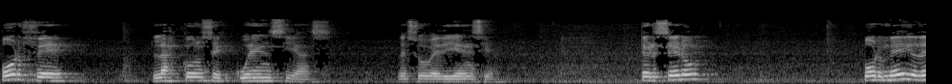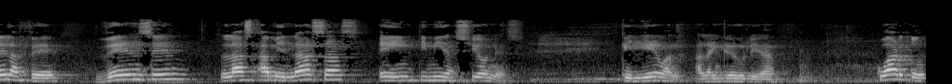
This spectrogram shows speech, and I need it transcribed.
por fe las consecuencias de su obediencia. Tercero, por medio de la fe, vence las amenazas e intimidaciones que llevan a la incredulidad. Cuarto,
